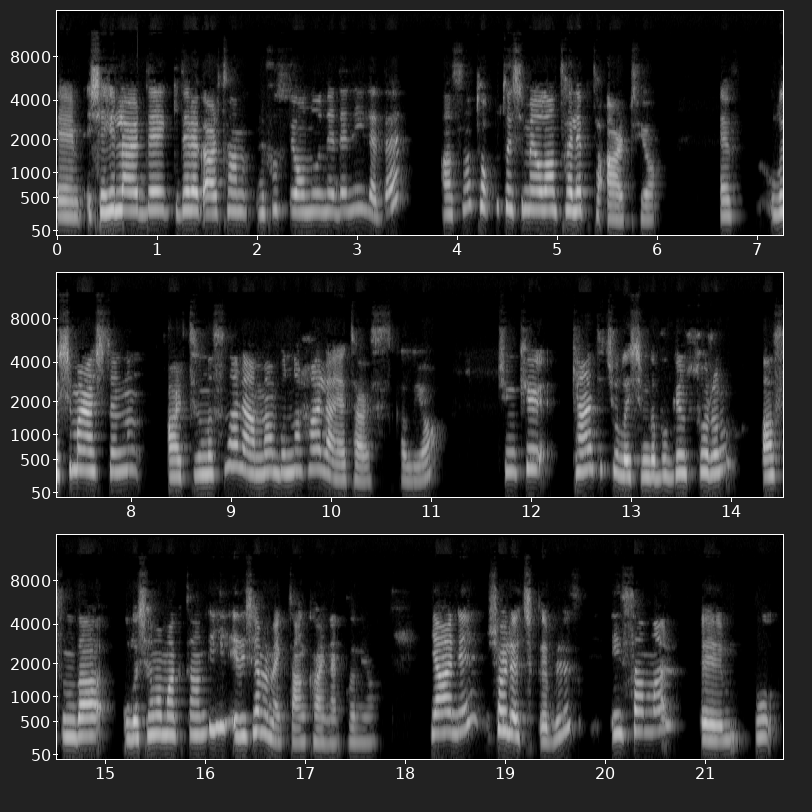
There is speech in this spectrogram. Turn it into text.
E, şehirlerde giderek artan nüfus yoğunluğu nedeniyle de aslında toplu taşımaya olan talep de artıyor. E, ulaşım araçlarının artırılmasına rağmen bunlar hala yetersiz kalıyor. Çünkü kent içi ulaşımda bugün sorun aslında ulaşamamaktan değil, erişememekten kaynaklanıyor. Yani şöyle açıklayabiliriz. İnsanlar e, bu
